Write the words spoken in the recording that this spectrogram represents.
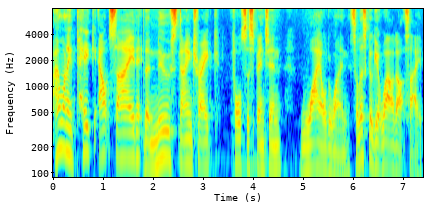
I want to take outside the new Stein trike full suspension wild one. So let's go get wild outside.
